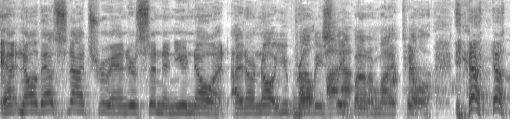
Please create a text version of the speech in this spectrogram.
Yeah, no, that's not true, Anderson, and you know it. I don't know. You probably well, sleep I, on my pillow. yeah,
